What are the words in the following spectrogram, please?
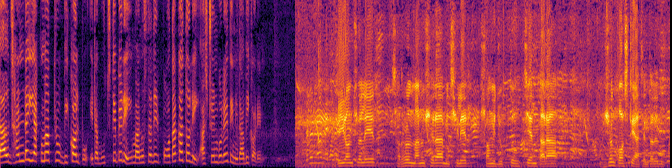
লাল ঝান্ডাই একমাত্র বিকল্প। এটা বুঝতে পেরেই মানুষ তাদের পতাকা তলেই আসছেন বলে তিনি দাবি করেন। এই অঞ্চলের সাধারণ মানুষেরা মিছিলের সঙ্গে যুক্ত হচ্ছেন, তারা ভীষণ কষ্টে আছেন, তাদের দুঃখ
